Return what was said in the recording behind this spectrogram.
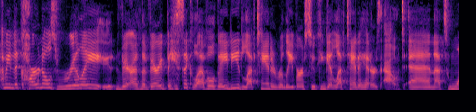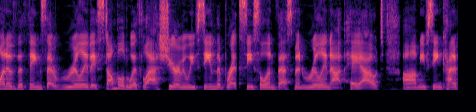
I mean the Cardinals really, at the very basic level, they need left-handed relievers who can get left-handed hitters out, and that's one of the things that really they stumbled with last year. I mean, we've seen the Brett Cecil investment really not pay out. Um, you've seen kind of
